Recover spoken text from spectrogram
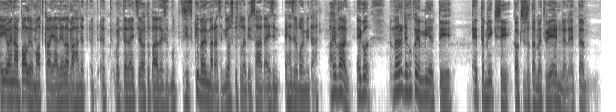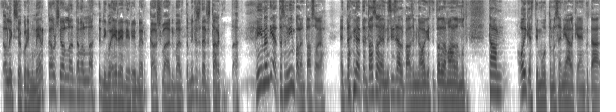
ei ole enää paljon matkaa jäljellä vähän, että et, et voit tehdä itse johtopäätökset, mutta siis kyllä mä ymmärrän sen, joskus tulee pissahätä, ei, eihän sillä voi mitään. Aivan. Eikö, mä yritän koko ajan miettiä, että miksi 200 metriä ennen, että oliko se joku niinku merkkaus jollain tavalla, niinku ei reviirimerkkaus, vaan, vaan että mitä se edes tarkoittaa? Niin mä en tiedä, tässä on niin paljon tasoja, että näiden tasojen sisällä pääseminen on oikeasti todella mahdoton, mutta tämä on oikeasti muuttunut sen jälkeen, kun tämä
